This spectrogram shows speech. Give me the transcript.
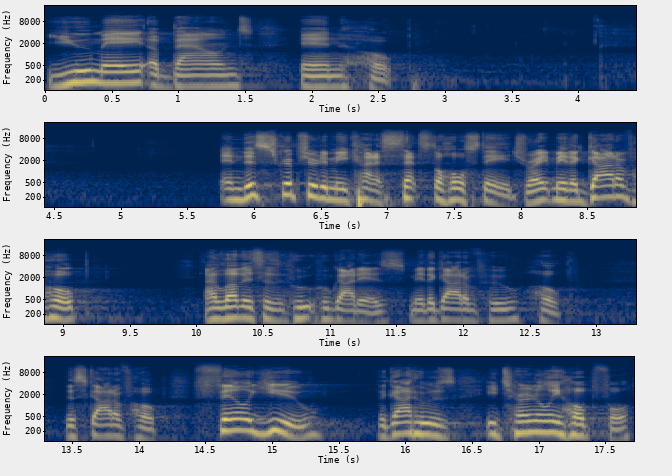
you may abound in hope. And this scripture to me kind of sets the whole stage, right? May the God of hope, I love it, says who, who God is. May the God of who? Hope. This God of hope fill you the God who is eternally hopeful,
